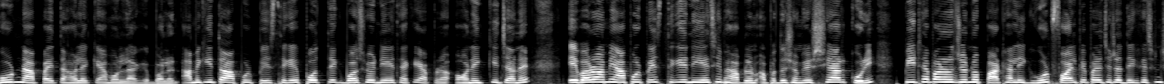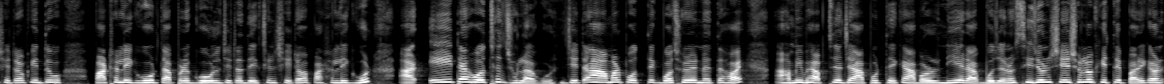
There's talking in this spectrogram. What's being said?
গুড় না পাই তাহলে কেমন লাগে বলেন? আমি কিন্তু আপুর পেজ থেকে প্রত্যেক বছর নিয়ে থাকি, আপনারা অনেকেই জানেন। এবারও আমি আপুর পেজ থেকে নিয়েছি, ভাবলাম আপনাদের সঙ্গে শেয়ার করি। পিঠা বানানোর জন্য পাঠালি গুড় ফয়েল পেপারে যেটা দেখেছেন সেটাও কিন্তু পাঠালি গুড়, তারপরে গোল যেটা দেখছেন সেটাও পাঠালি গুড়। আর এইটা হচ্ছে ঝোলা গুড়, যেটা আমার প্রত্যেক বছরে নিতে হয়। আমি ভাবছি যে আপুর থেকে আবার নিয়ে রাখব যেন সিজন শেষ হলেও খেতে পারি, কারণ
